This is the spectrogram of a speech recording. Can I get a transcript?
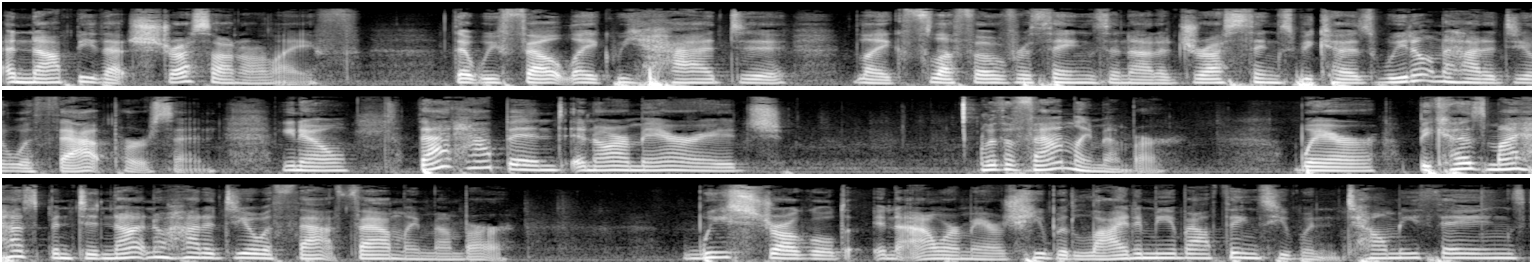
and not be that stress on our life that we felt like we had to like fluff over things and not address things because we don't know how to deal with that person you know that happened in our marriage with a family member where because my husband did not know how to deal with that family member, we struggled in our marriage. He would lie to me about things, he wouldn't tell me things,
